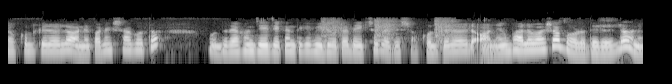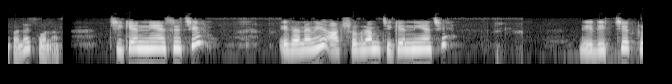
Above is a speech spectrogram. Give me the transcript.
সকলকে রইল অনেক অনেক স্বাগত। বন্ধুরা, এখন যে যেখান থেকে ভিডিওটা দেখছ, তাদের সকলকে রইল অনেক ভালোবাসা, বড়দের রইল অনেক অনেক প্রণাম। চিকেন নিয়ে এসেছি। এখানে আমি আটশো গ্রাম চিকেন নিয়েছি। দিয়ে দিচ্ছি একটু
